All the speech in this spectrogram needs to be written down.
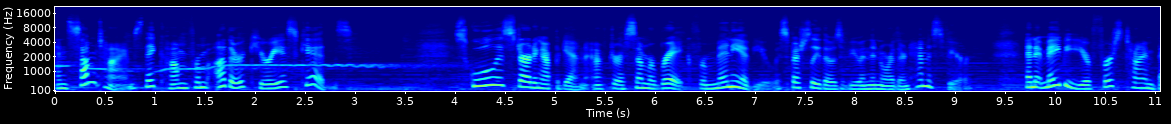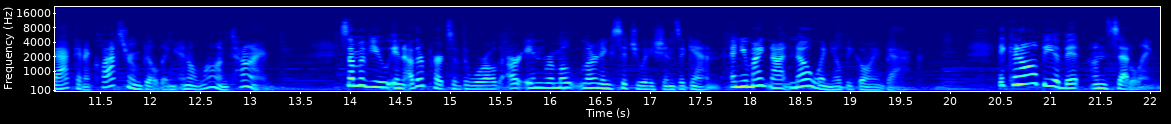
and sometimes they come from other curious kids. School is starting up again after a summer break for many of you, especially those of you in the Northern Hemisphere. And it may be your first time back in a classroom building in a long time. Some of you in other parts of the world are in remote learning situations again, and you might not know when you'll be going back. It can all be a bit unsettling,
